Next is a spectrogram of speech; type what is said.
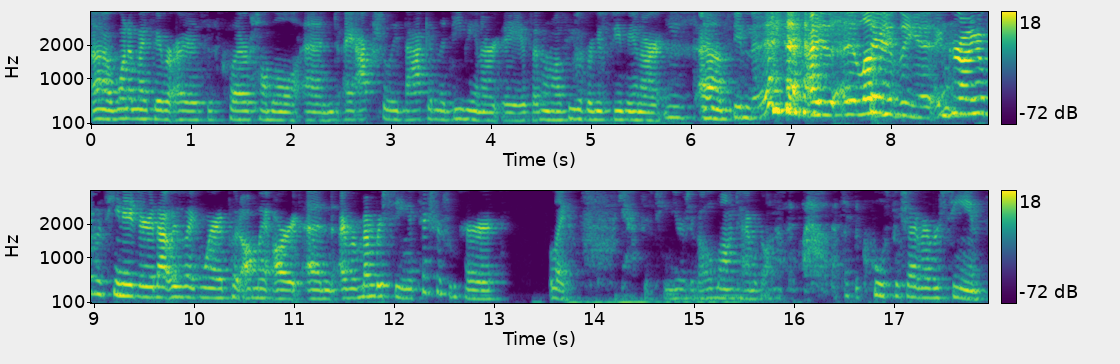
Uh, one of my favorite artists is Claire Hummel, and I actually back in the DeviantArt days. I don't know if you ever used DeviantArt. Mm, I've Um, seen it. I, I love using it. growing up as a teenager, that was like where I put all my art. And I remember seeing a picture from her, like, yeah, 15 years ago, a long time ago. And I was like, wow, that's like the coolest picture I've ever seen.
